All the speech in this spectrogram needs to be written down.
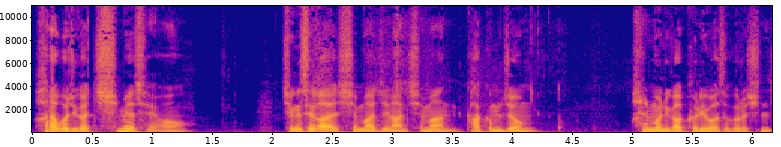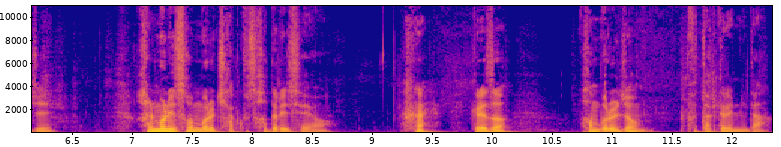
할아버지가 치매세요. 증세가 심하진 않지만 가끔 좀 할머니가 그리워서 그러신지 할머니 선물을 자꾸 사드리세요. 그래서 환불을 좀 부탁드립니다.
